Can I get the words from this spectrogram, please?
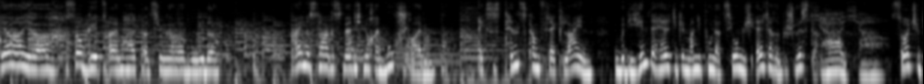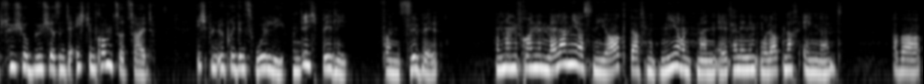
Ja, ja, so geht's einem halt als jüngerer Bruder. Eines Tages werde ich noch ein Buch schreiben. Existenzkampf der Kleinen über die hinterhältige Manipulation durch ältere Geschwister. Ja, ja. Solche Psychobücher sind ja echt im Kommen zurzeit. Ich bin übrigens Willy. Und ich Billy von Sybil. Und meine Freundin Melanie aus New York darf mit mir und meinen Eltern in den Urlaub nach England. Aber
